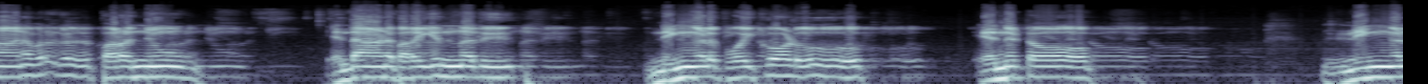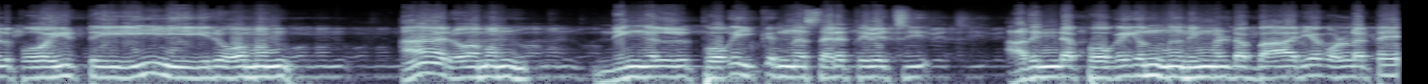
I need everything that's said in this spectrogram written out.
മാനവറുകൾ പറഞ്ഞു എന്താണ് പറയുന്നത്? നിങ്ങൾ പോയിക്കോളൂ. എന്നിട്ടോ നിങ്ങൾ പോയിട്ട് ഈ രോമം ആ രോമം നിങ്ങൾ പുകയ്ക്കുന്ന സ്ഥലത്ത് വെച്ച് അതിന്റെ പുകയൊന്ന് നിങ്ങളുടെ ഭാര്യ കൊള്ളട്ടെ.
